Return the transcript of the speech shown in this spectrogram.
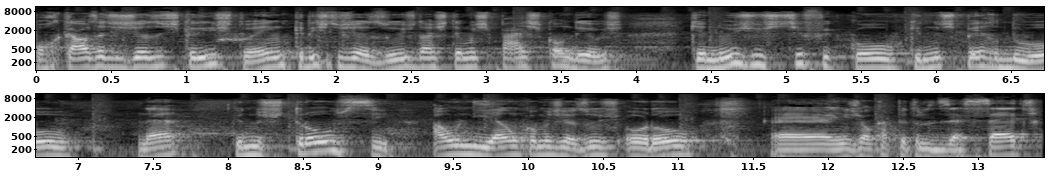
por causa de Jesus Cristo. Em Cristo Jesus nós temos paz com Deus, que nos justificou, que nos perdoou, né? que nos trouxe a união, como Jesus orou é, em João capítulo 17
